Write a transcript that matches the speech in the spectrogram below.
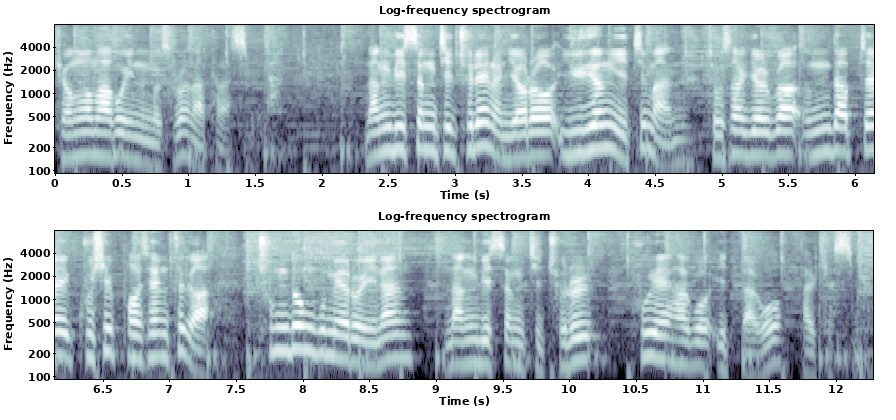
경험하고 있는 것으로 나타났습니다. 낭비성 지출에는 여러 유형이 있지만 조사 결과 응답자의 90%가 충동 구매로 인한 낭비성 지출을 후회하고 있다고 밝혔습니다.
